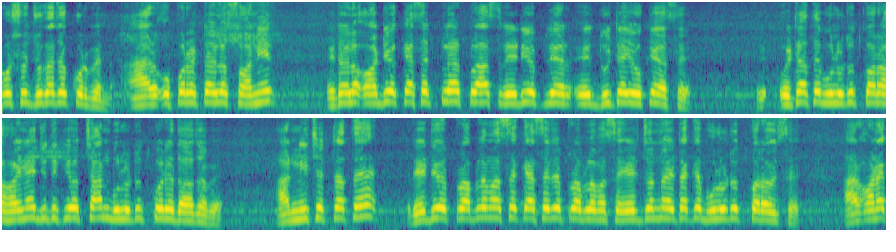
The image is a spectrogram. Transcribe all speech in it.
অবশ্যই যোগাযোগ করবেন। আর উপরেরটা হলো সনির এটা হলো audio cassette player plus radio player, এই দুইটাই ওকে আছে। ওইটাতে ব্লুটুথ করা হয় নাই, যদি কেউ চান ব্লুটুথ করে দেওয়া যাবে। আর নিচেরটাতে রেডিওর প্রবলেম আছে, ক্যাসেটের প্রবলেম আছে, এর জন্য এটাকে ব্লুটুথ করা হয়েছে। আর অনেক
